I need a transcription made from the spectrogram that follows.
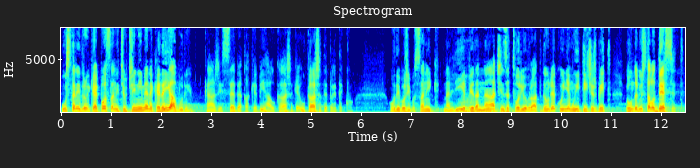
Ustane drugi kaj poslaniće, učini imene kada i ja budem. Kaže, sebe kake biha, u kaša te preteku ovdje je Boži poslanik na lijep jedan način zatvorio vrata. Da on rekao i njemu i ti ćeš biti, e onda bi ustalo deset.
